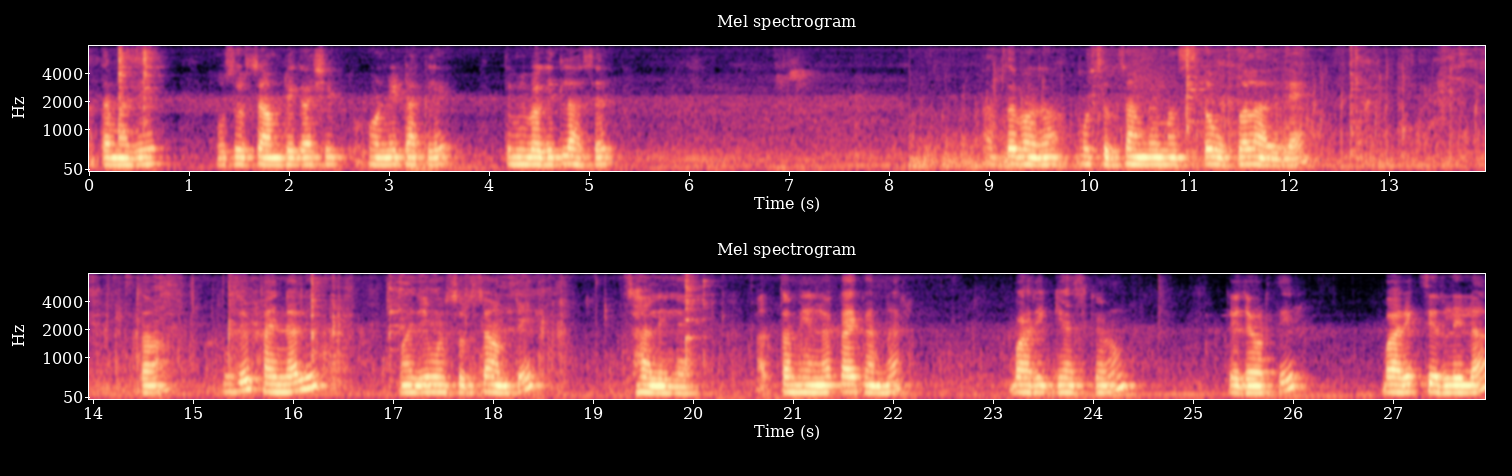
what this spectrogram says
आता माझे मसूरचे आमटे कशी फोडणी टाकले. तुम्ही बघितलं असेल. आता बघा मसूरचा आंबे मस्त उकल आलेले आहे. आता म्हणजे फायनली माझे मसूरचे आमटे झालेले आहे. आत्ता मी याला काय करणार? बारीक गॅस करून त्याच्यावरती बारीक चिरलेला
